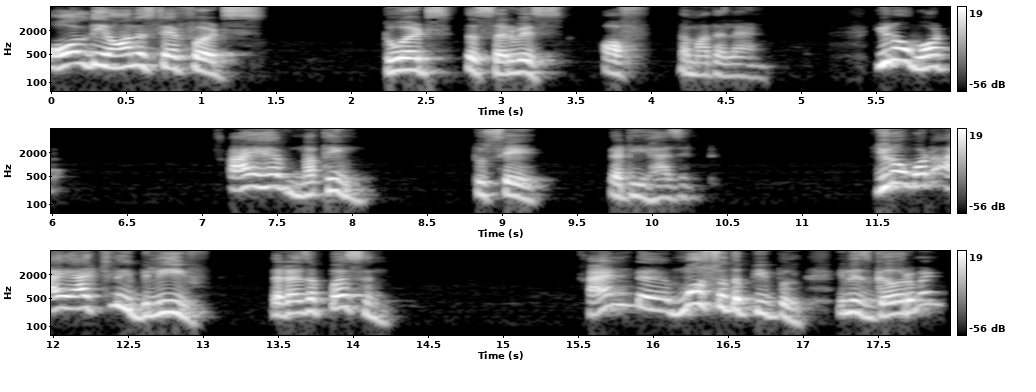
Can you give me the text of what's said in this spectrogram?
all the honest efforts towards the service of the motherland. You know what? I have nothing to say that he hasn't. You know what? I actually believe that as a person, and uh, most of the people in his government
